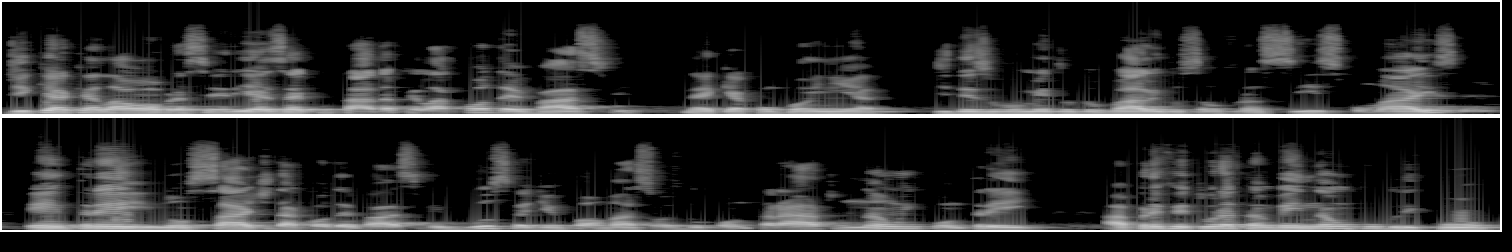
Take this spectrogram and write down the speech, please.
de que aquela obra seria executada pela Codevasf, né, que é a Companhia de Desenvolvimento do Vale do São Francisco, mas entrei no site da Codevasf em busca de informações do contrato, não encontrei. A prefeitura também não publicou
